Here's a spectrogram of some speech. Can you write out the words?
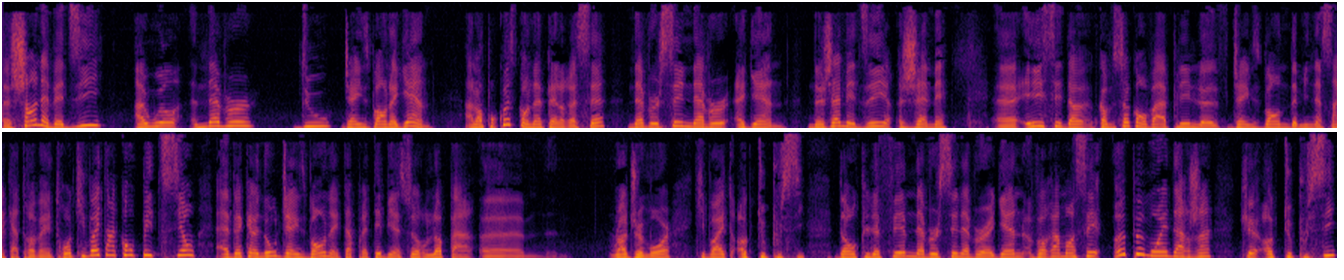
euh, Sean avait dit, I will never do James Bond again. Alors pourquoi est-ce qu'on appellerait ça Never say never again? Ne jamais dire jamais. Euh, et c'est comme ça qu'on va appeler le James Bond de 1983, qui va être en compétition avec un autre James Bond, interprété bien sûr là par euh, Roger Moore, qui va être Octopussy. Donc le film Never Say Never Again va ramasser un peu moins d'argent que Octopussy,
